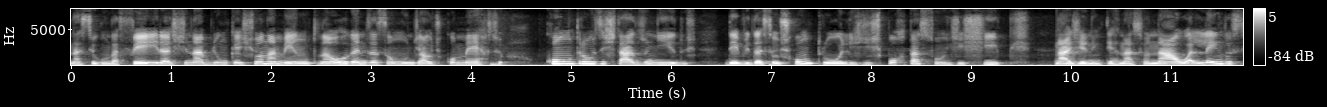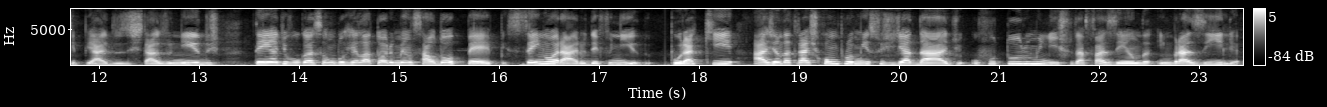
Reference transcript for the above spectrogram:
Na segunda-feira, a China abriu um questionamento na Organização Mundial de Comércio contra os Estados Unidos, devido a seus controles de exportações de chips. Na agenda internacional, além do CPI dos Estados Unidos, tem a divulgação do relatório mensal da OPEP, sem horário definido. Por aqui, a agenda traz compromissos de Haddad, o futuro ministro da Fazenda, em Brasília.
